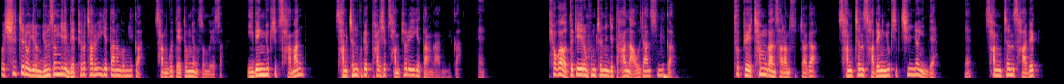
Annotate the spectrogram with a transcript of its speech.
그 실제로 이런 윤석열이 몇 표로 차로 이겼다는 겁니까 3구 대통령 선거에서 264만 3983표로 이겼다는 거 아닙니까 예. 표가 어떻게 이름 훔쳤는지 다 나오지 않습니까 투표에 참가한 사람 숫자가 3467명인데 예? 3400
